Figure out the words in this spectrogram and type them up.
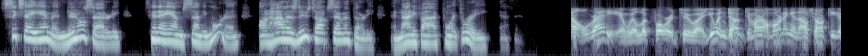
6 a.m. and noon on Saturday, 10 a.m. Sunday morning on Highlands News Talk 730 and 95.3 FM. Alrighty, and we'll look forward to uh, you and Doug tomorrow morning, and I'll talk to you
